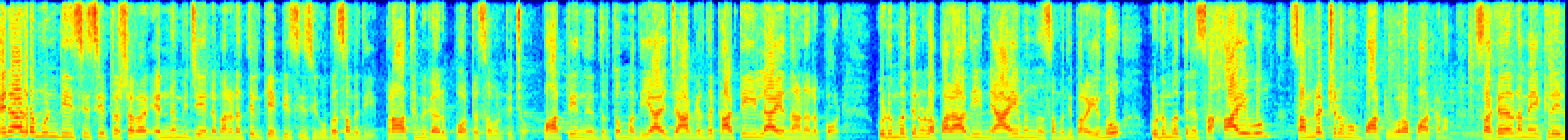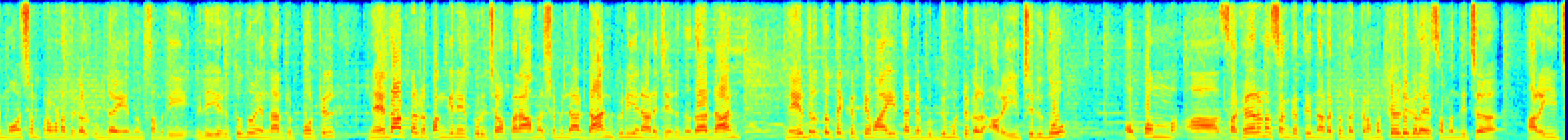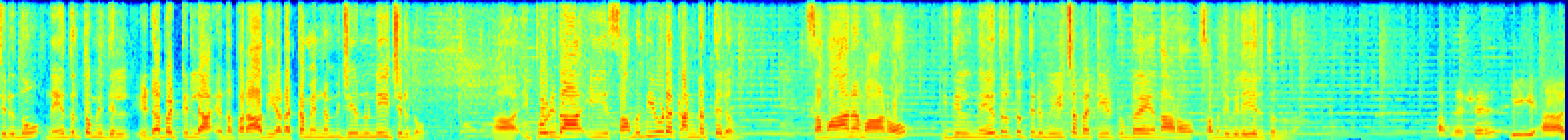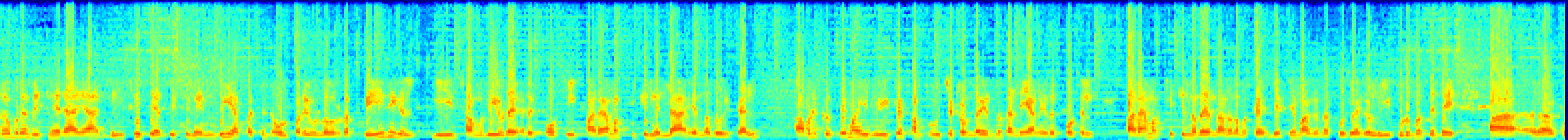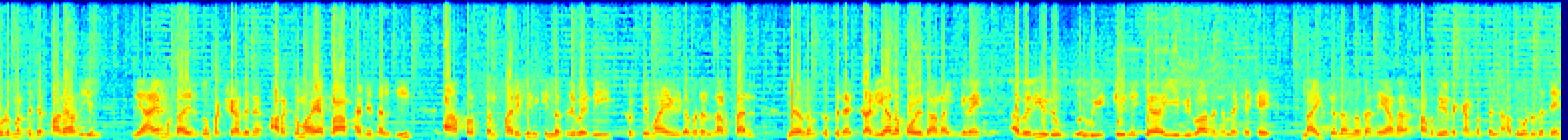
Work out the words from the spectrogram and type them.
വയനാട് മുൻ D C C treasurer N M വിജയന്റെ മരണത്തിൽ കെ പി സി സി ഉപസമിതി പ്രാഥമിക റിപ്പോർട്ട് സമർപ്പിച്ചു. പാർട്ടി നേതൃത്വം മതിയായ ജാഗ്രത കാട്ടിയില്ല എന്നാണ് റിപ്പോർട്ട്. കുടുംബത്തിനുള്ള പരാതി ന്യായമെന്ന് സമിതി പറയുന്നു. കുടുംബത്തിന് സഹായവും സംരക്ഷണവും പാർട്ടി ഉറപ്പാക്കണം. സഹകരണ മേഖലയിൽ മോശം പ്രവണതകൾ ഉണ്ട് എന്നും സമിതി വിലയിരുത്തുന്നു. എന്നാൽ റിപ്പോർട്ടിൽ നേതാക്കളുടെ പങ്കിനെക്കുറിച്ച് പരാമർശമില്ല. ഡാൻ കുര്യനാണ് ചേരുന്നത്. ഡാൻ നേതൃത്വത്തെ കൃത്യമായി തന്റെ ബുദ്ധിമുട്ടുകൾ അറിയിച്ചിരുന്നു. ഒപ്പം സഹകരണ സംഘത്തിൽ നടക്കുന്ന ക്രമക്കേടുകളെ സംബന്ധിച്ച് അറിയിച്ചിരുന്നു. നേതൃത്വം ഇതിൽ ഇടപെട്ടില്ല എന്ന പരാതി അടക്കം എൻ എം വിജയൻ ഉന്നയിച്ചിരുന്നു. ഇപ്പോഴിതാ ഈ സമിതിയുടെ കണ്ടെത്തലും സമാനമാണോ? ഇതിൽ നേതൃത്വത്തിന് വീഴ്ച പറ്റിയിട്ടുണ്ട് എന്നാണോ സമിതി വിലയിരുത്തുന്നത്. അഭിലാഷ് ഈ ആരോപണ വിധേയരായ ഡി സി സി അധ്യക്ഷൻ എൻ ഡി അപ്പച്ചൻ ഉൾപ്പെടെയുള്ളവരുടെ പേരുകൾ ഈ സമിതിയുടെ റിപ്പോർട്ടിൽ പരാമർശിക്കുന്നില്ല എന്നതൊഴിച്ചാൽ അവിടെ കൃത്യമായി വീഴ്ച സംഭവിച്ചിട്ടുണ്ട് എന്ന് തന്നെയാണ് ഈ റിപ്പോർട്ടിൽ പരാമർശിക്കുന്നത് എന്നാണ് നമുക്ക് ലഭ്യമാകുന്ന സൂചനകൾ. ഈ കുടുംബത്തിന്റെ കുടുംബത്തിന്റെ പരാതിയിൽ ന്യായമുണ്ടായിരുന്നു. പക്ഷെ അതിന് അർഹമായ പ്രാധാന്യം നൽകി ആ പ്രശ്നം പരിഹരിക്കുന്നതിന് വേണ്ടി കൃത്യമായ ഇടപെടൽ നടത്താൻ നേതൃത്വത്തിന് കഴിയാതെ പോയതാണ്. ഇങ്ങനെ വലിയൊരു വീഴ്ചയിലേക്ക് ഈ വിവാദങ്ങളിലേക്കൊക്കെ നയിച്ചതെന്ന് തന്നെയാണ് സമിതിയുടെ കണ്ടെത്തൽ. അതുകൊണ്ട് തന്നെ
